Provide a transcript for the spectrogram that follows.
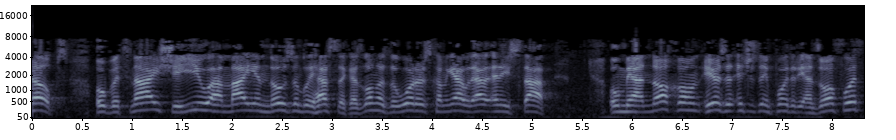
helps. Nozim bli. As long as the water is coming out without any stop. Here's an interesting point that he ends off with.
